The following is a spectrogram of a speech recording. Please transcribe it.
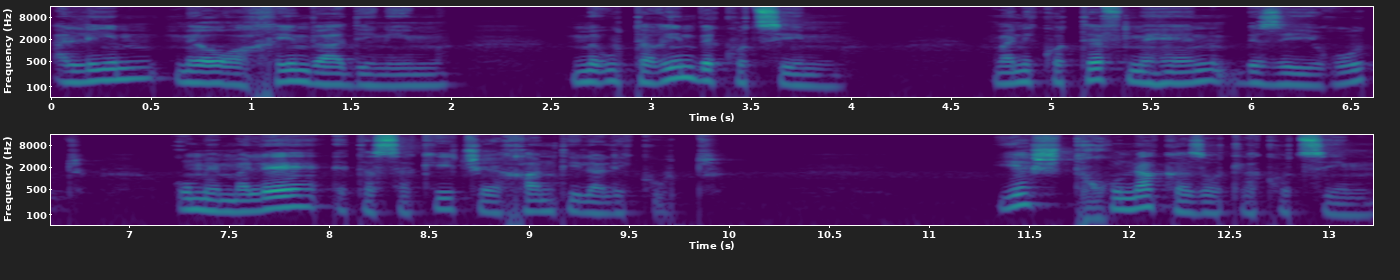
עלים מאורכים ועדינים, מאותרים בקוצים, ואני קוטף מהן בזהירות וממלא את השקית שהכנתי לליקוט. יש תכונה כזאת לקוצים,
